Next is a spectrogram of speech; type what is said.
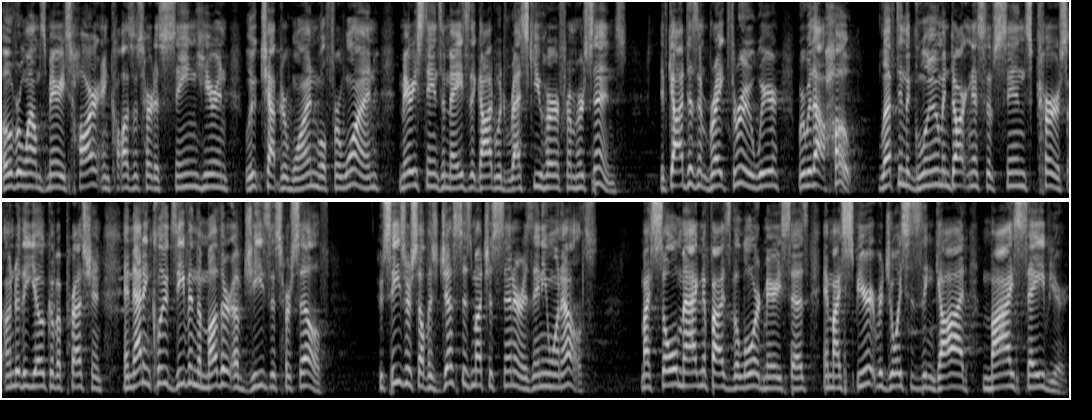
overwhelms Mary's heart and causes her to sing here in Luke chapter 1? Well, for one, Mary stands amazed that God would rescue her from her sins. If God doesn't break through, we're, we're without hope, left in the gloom and darkness of sin's curse, under the yoke of oppression. And that includes even the mother of Jesus herself, who sees herself as just as much a sinner as anyone else. My soul magnifies the Lord, Mary says, and my spirit rejoices in God, my Savior.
